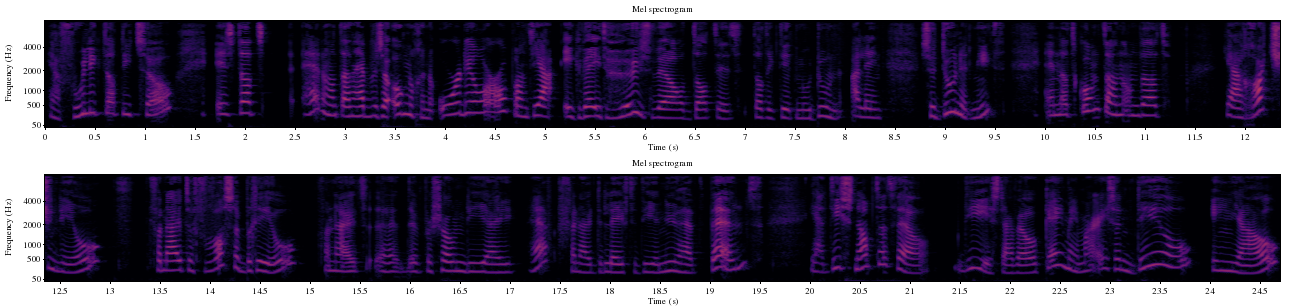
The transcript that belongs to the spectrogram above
ja, voel ik dat niet zo. Is dat, hè, want dan hebben ze ook nog een oordeel erop, want ja, ik weet heus wel dat, dit, dat ik dit moet doen, alleen ze doen het niet. En dat komt dan omdat, ja, rationeel, vanuit de volwassen bril, vanuit uh, de persoon die jij hebt, vanuit de leeftijd die je nu hebt, bent, ja, die snapt het wel. Die is daar wel oké mee. Maar er is een deel in jou,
